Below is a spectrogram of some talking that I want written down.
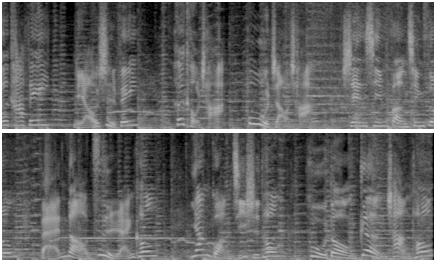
喝咖啡，聊是非；喝口茶，不找茬。身心放轻松，烦恼自然空。央广即时通，互动更畅通。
